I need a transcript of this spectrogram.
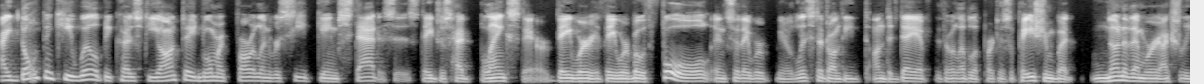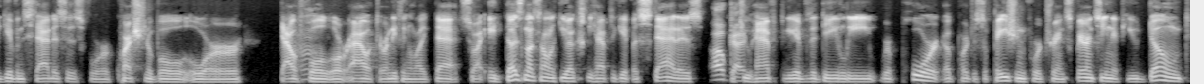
I don't think he will because Diontae nor McFarland received game statuses. They just had blanks there. They were they were both full, and so they were you know listed on the on the day of their level of participation, but none of them were actually given statuses for questionable or doubtful mm. or out or anything like that. So it does not sound like you actually have to give a status. Okay. But you have to give the daily report of participation for transparency. And if you don't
